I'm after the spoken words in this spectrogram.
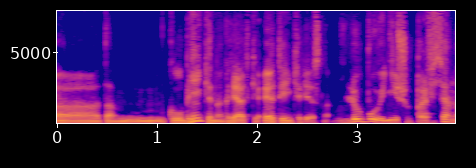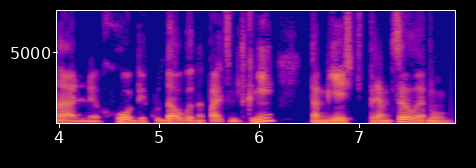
э, там, клубники на грядке. Это интересно. В любую нишу, профессиональную, хобби, куда угодно пальцем ткни, там есть прям целое, ну,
